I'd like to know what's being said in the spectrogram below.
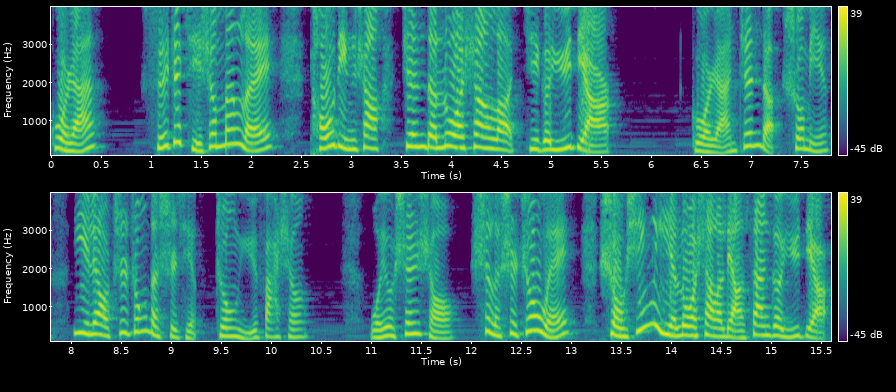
果然，随着几声闷雷，头顶上真的落上了几个雨点儿。果然，真的说明意料之中的事情终于发生。我又伸手试了试周围，手心里也落上了两三个雨点儿。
